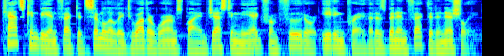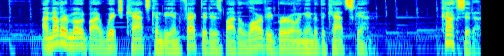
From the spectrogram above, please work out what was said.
Cats can be infected similarly to other worms by ingesting the egg from food or eating prey that has been infected initially. Another mode by which cats can be infected is by the larvae burrowing into the cat's skin. Coccidia.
